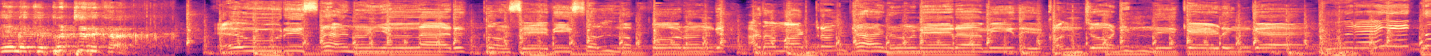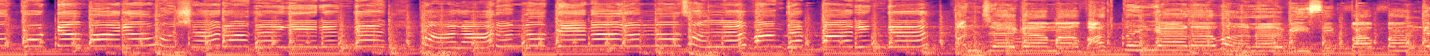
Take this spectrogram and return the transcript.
இன்னைக்கு பெற்றிருக்கிறது. ஊரு சனம் எல்லாருக்கும் செய்தி சொல்ல போறோங்க. அடமாற்றம் காணும் நேரம் இது. கொஞ்சம் நின்னு கேளுங்க. ஊரையேக்கும் வீசி பாப்பாங்க.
